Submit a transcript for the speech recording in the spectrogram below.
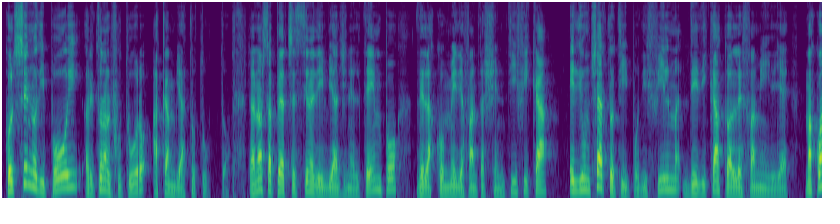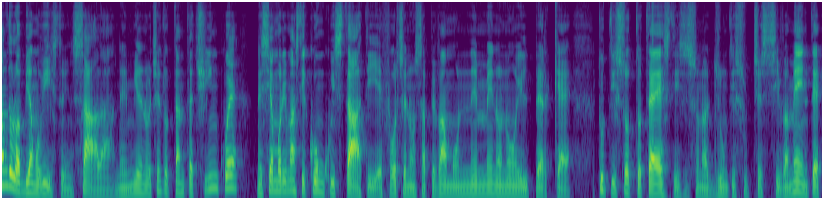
Col senno di poi, Ritorno al futuro ha cambiato tutto. La nostra percezione dei viaggi nel tempo, della commedia fantascientifica e di un certo tipo di film dedicato alle famiglie, ma quando lo abbiamo visto in sala nel 1985 ne siamo rimasti conquistati e forse non sapevamo nemmeno noi il perché. Tutti i sottotesti si sono aggiunti successivamente,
